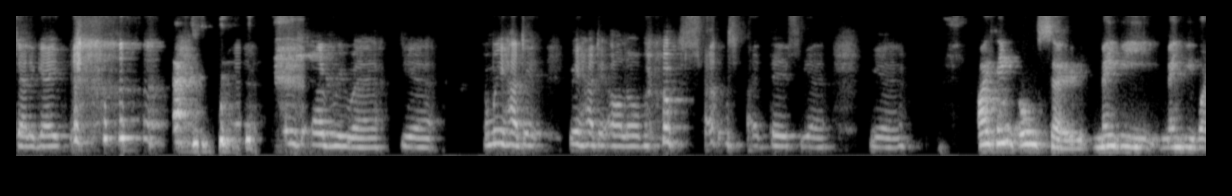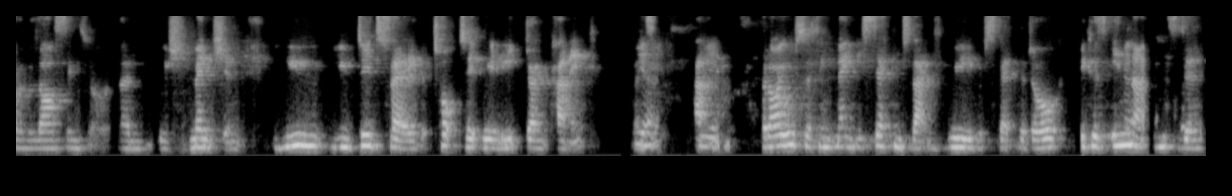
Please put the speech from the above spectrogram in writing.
Delegate. it was everywhere, yeah. And we had it, we had it all over ourselves like this, yeah, yeah. I think also maybe maybe one of the last things um, we should mention. You you did say that top tip really don't panic. Yeah. yeah. But I also think maybe second to that is really respect the dog because in yeah. that incident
